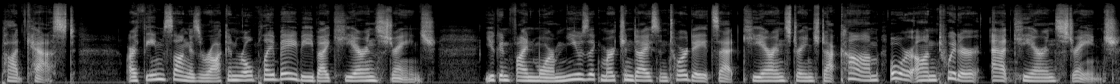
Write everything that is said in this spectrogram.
podcast. Our theme song is Rock and Roll Play Baby by Kieran Strange. You can find more music, merchandise, and tour dates at kieranstrange.com or on Twitter at kieranstrange.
